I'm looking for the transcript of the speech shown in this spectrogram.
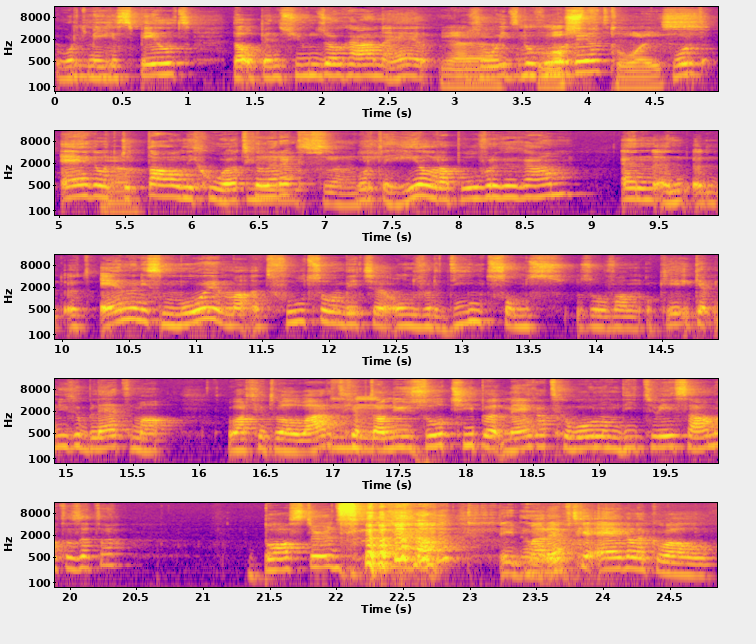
wordt mee gespeeld, dat op pensioen zou gaan, hè, Ja, ja. zoiets Lost bijvoorbeeld, toys. wordt eigenlijk Ja. totaal niet goed uitgewerkt, wordt er heel rap overgegaan. En, en, en het einde is mooi, maar het voelt zo een beetje onverdiend soms. Zo van, oké, ik heb nu gebleid, maar waard je het wel waard? Je hebt dat nu zo cheap uit mij gehad gewoon om die twee samen te zetten. Bastards. Nee, Maar heb je eigenlijk wel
